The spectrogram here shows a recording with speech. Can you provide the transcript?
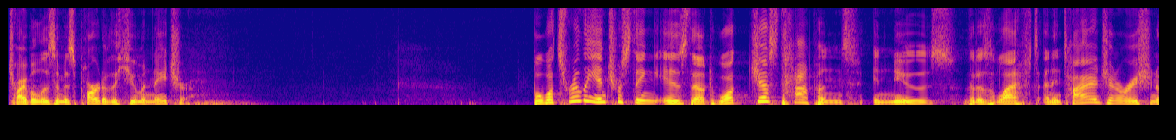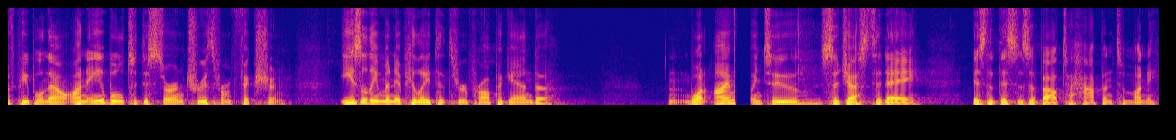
Tribalism is part of the human nature. But what's really interesting is that what just happened in news that has left an entire generation of people now unable to discern truth from fiction, easily manipulated through propaganda. And what I'm going to suggest today is that this is about to happen to money.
